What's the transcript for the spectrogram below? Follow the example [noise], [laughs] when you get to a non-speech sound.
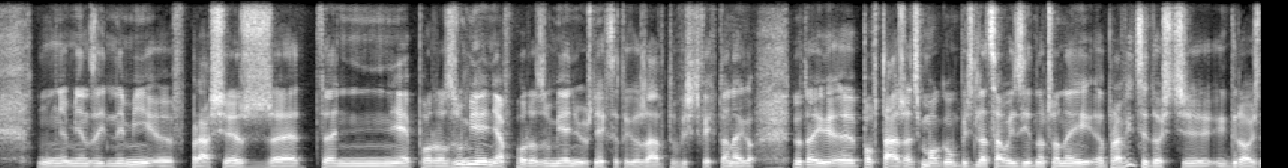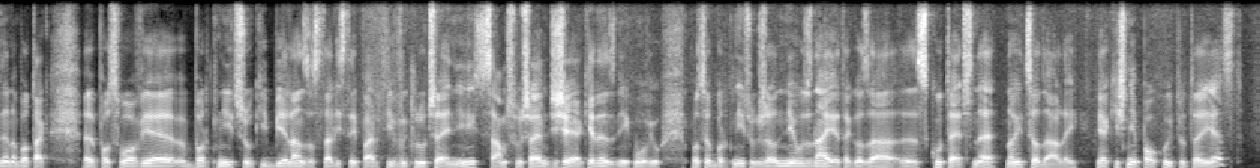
między innymi e, w prasie, że te nieporozumienia w porozumieniu, już nie chcę tego żartu wyświechtanego tutaj e, powtarzać, mogą być dla całej Zjednoczonej Prawicy dość e, groźne, no bo tak, posłowie Bortniczuk i Bielan zostali z tej partii wykluczeni. Sam słyszałem dzisiaj, jak jeden z nich mówił, poseł Bortniczuk, że on nie uznaje tego za skuteczne. No i co dalej? Jakiś niepokój tutaj jest?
